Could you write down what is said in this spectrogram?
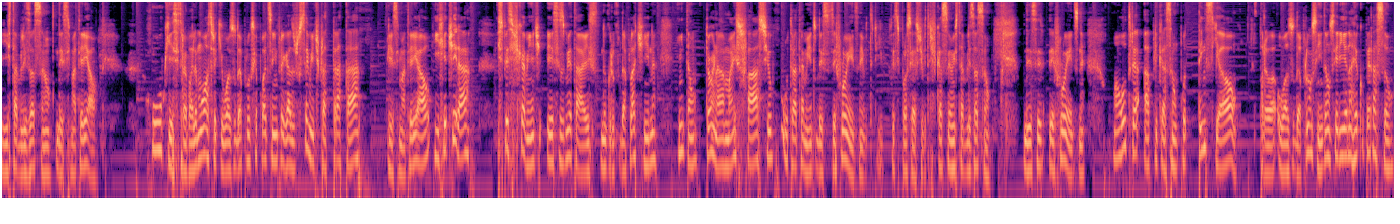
e estabilização desse material. O que esse trabalho mostra é que o azul da Prússia pode ser empregado justamente para tratar esse material e retirar especificamente esses metais no grupo da platina, então tornar mais fácil o tratamento desses efluentes, né, esse processo de vitrificação e estabilização desses efluentes. Né. Uma outra aplicação potencial para o azul da Prússia, então, seria na recuperação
